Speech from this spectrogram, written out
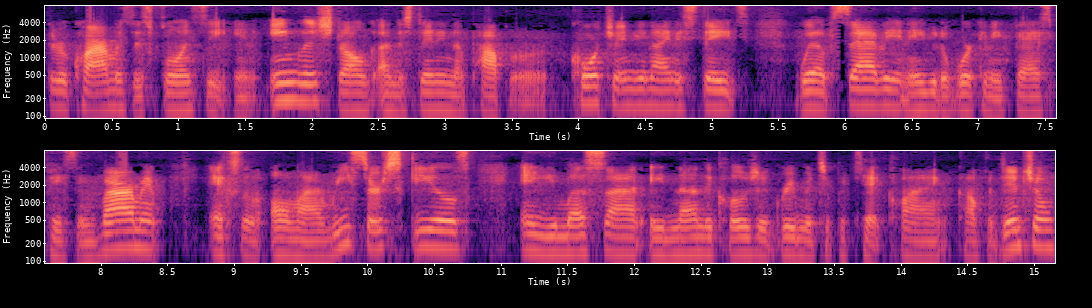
The requirements is fluency in English, strong understanding of popular culture in the United States, web savvy, and able to work in a fast-paced environment excellent online research skills, and you must sign a non disclosure agreement to protect client confidential.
